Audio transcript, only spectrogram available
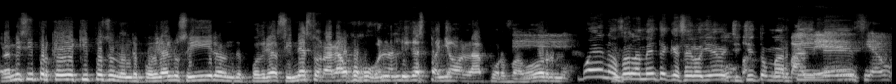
Para mí sí, porque hay equipos en donde podría lucir, donde podría. Si Néstor Araujo jugó en la Liga Española, por favor. Sí. Bueno, solamente que se lo lleve un, Chichito un Martínez. Valencia, un,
